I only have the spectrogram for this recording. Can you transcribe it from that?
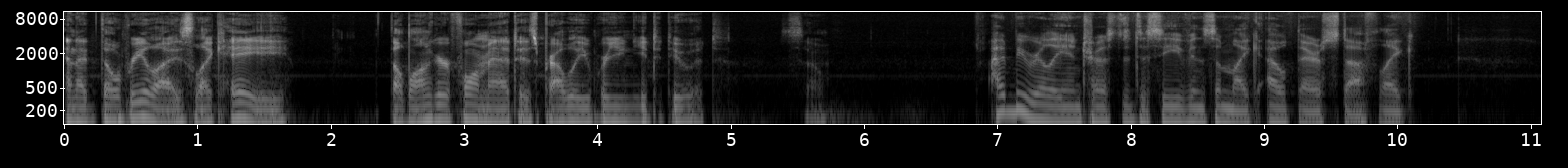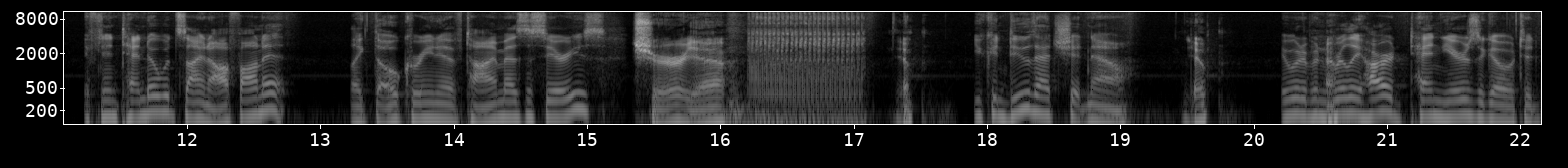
and I, they'll realize like, hey, the longer format is probably where you need to do it. So I'd be really interested to see even some like out there stuff. Like if Nintendo would sign off on it, like the Ocarina of Time as a series, sure, yeah, yep, you can do that shit now. yep, It would have been Yeah. really hard 10 years ago to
